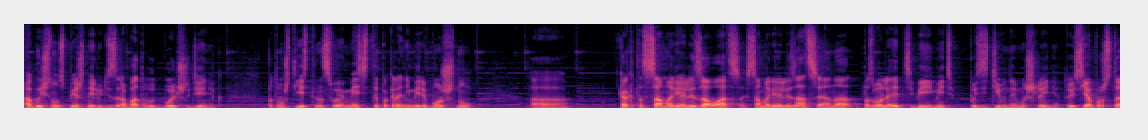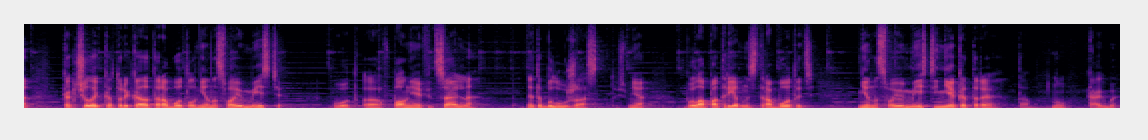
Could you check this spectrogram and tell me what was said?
обычно успешные люди зарабатывают больше денег, потому что если ты на своем месте, ты, по крайней мере, можешь, ну, э, как-то самореализоваться. Самореализация, она позволяет тебе иметь позитивное мышление. То есть я просто, как человек, который когда-то работал не на своем месте, вот, э, вполне официально, это было ужасно. То есть у меня была потребность работать не на своем месте, некоторые, там, ну, как бы,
